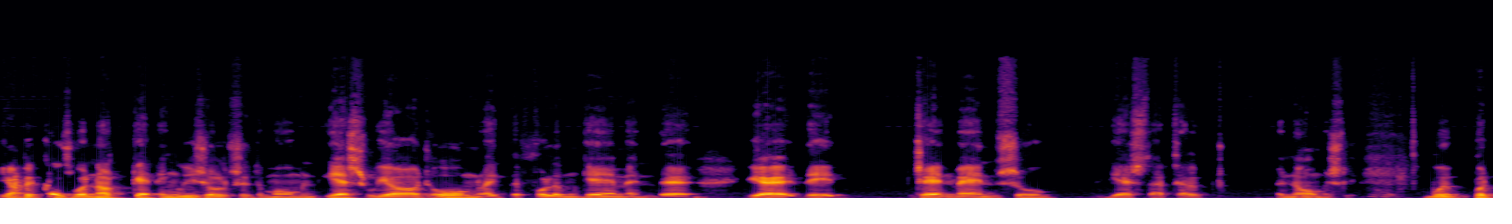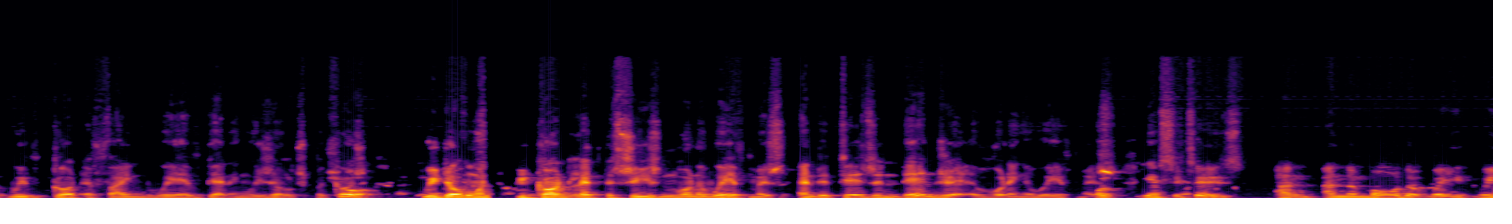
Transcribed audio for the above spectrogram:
Yeah. because we're not getting results at the moment. Yes, we are at home, like the Fulham game, and uh, yeah, they ten men, so yes, that helped enormously. We, but we've got to find a way of getting results because Sure. we don't Because- want, we can't let the season run away from us, and it is in danger of running away from us. Well, yes, it is, and and the more that we we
